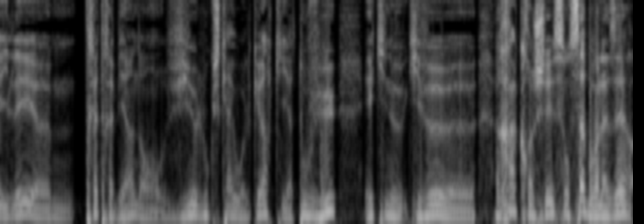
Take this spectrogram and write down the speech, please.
il est très très bien dans vieux Luke Skywalker qui a tout vu et qui veut raccrocher son sabre laser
